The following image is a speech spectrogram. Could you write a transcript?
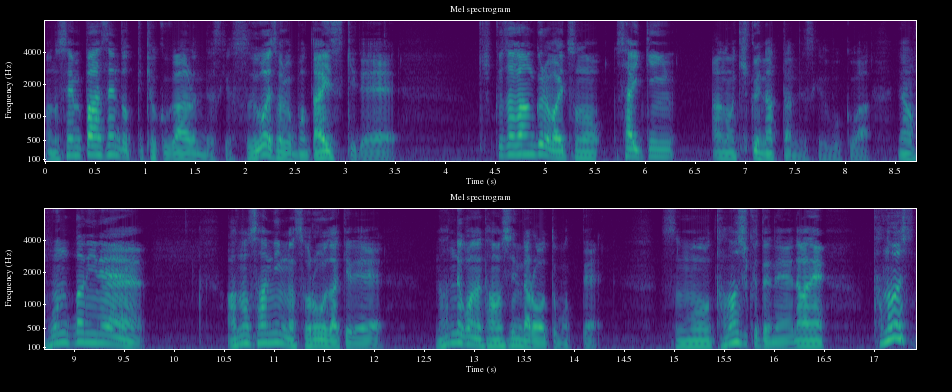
あの、1000%って曲があるんですけど、すごいそれがもう大好きで、キックザガンクルーは割とその、最近、あの、聞くようになったんですけど、僕は。本当にね、あの3人が揃うだけで、なんでこんな楽しいんだろうと思って。もう楽しくてね、なんかね、楽し、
